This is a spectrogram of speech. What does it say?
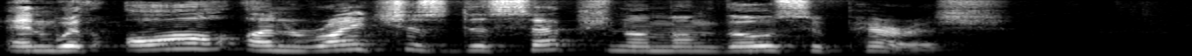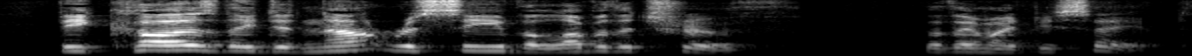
and with all unrighteous deception among those who perish, because they did not receive the love of the truth, that they might be saved.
